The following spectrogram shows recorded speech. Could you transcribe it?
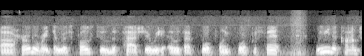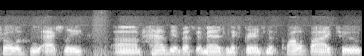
uh, hurdle rate that we were supposed to this past year. We, it was at 4.4 percent. We need a comptroller who actually um, has the investment management experience and is qualified to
